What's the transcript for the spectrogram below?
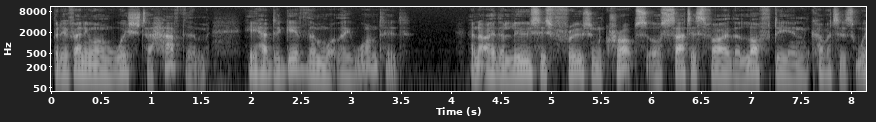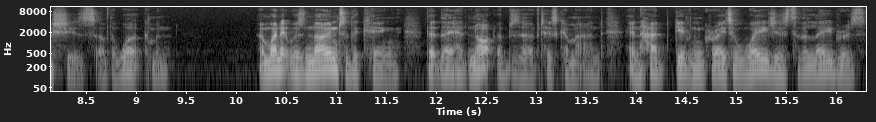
But if anyone wished to have them, he had to give them what they wanted and either lose his fruit and crops or satisfy the lofty and covetous wishes of the workmen. And when it was known to the king that they had not observed his command and had given greater wages to the labourers,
